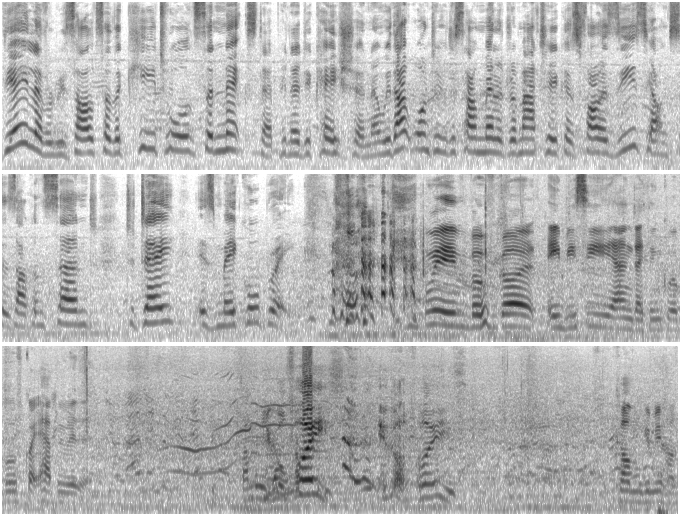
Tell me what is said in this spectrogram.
The A-level results are the key towards the next step in education and without wanting to sound melodramatic as far as these youngsters are concerned, today is make or break. We've both got ABC and I think we're both quite happy with it. you got fleas! You got fleas! Come, give me a hug.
